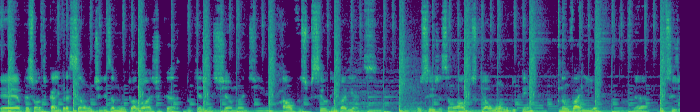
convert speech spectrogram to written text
é, o pessoal de calibração utiliza muito a lógica do que a gente chama de alvos pseudo-invariantes. Ou seja, são alvos que ao longo do tempo não variam, né? ou seja,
